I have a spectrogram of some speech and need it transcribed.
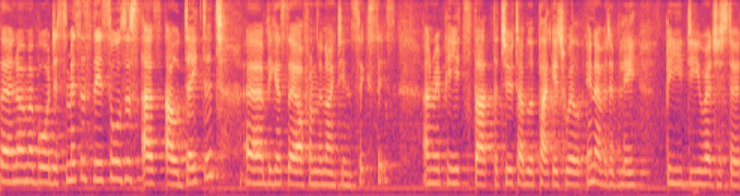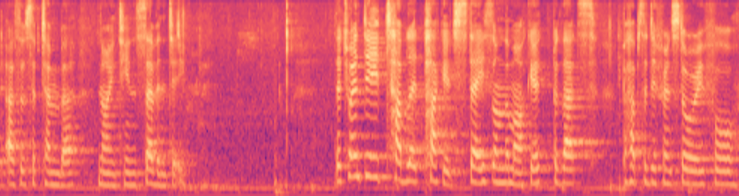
the NOMA board dismisses these sources as outdated uh, because they are from the 1960s and repeats that the two tablet package will inevitably be deregistered as of September 1970. The 20 tablet package stays on the market, but that's perhaps a different story for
